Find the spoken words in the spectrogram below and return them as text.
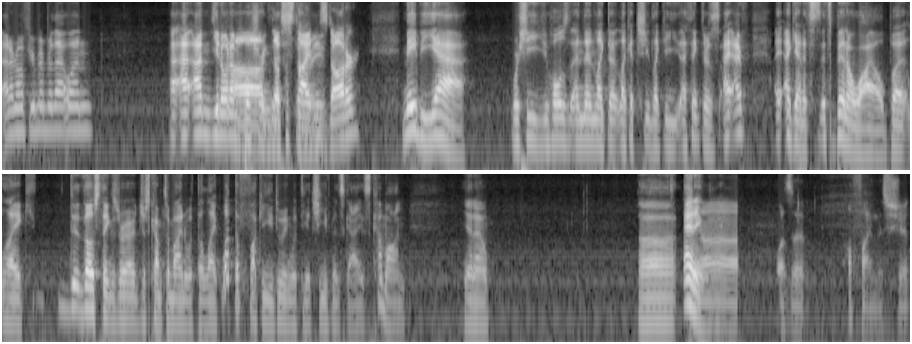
I don't know if you remember that one. I, am you know what I'm butchering uh, the this Poseidon's story. daughter. Maybe yeah, where she holds and then like the, like a she like I think there's I I've I, again it's it's been a while but like th- those things are just come to mind with the like what the fuck are you doing with the achievements guys come on, you know. Uh anyway. Uh, was it? I'll find this shit.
